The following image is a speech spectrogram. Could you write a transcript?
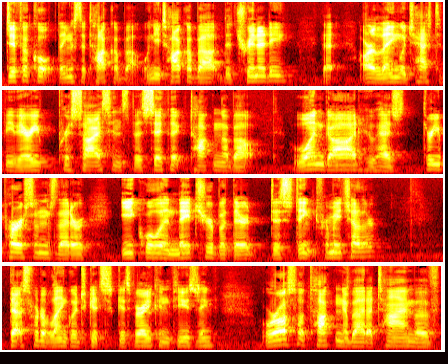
difficult things to talk about. When you talk about the Trinity, that our language has to be very precise and specific, talking about one God who has three persons that are equal in nature but they're distinct from each other. That sort of language gets, gets very confusing. We're also talking about a time of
